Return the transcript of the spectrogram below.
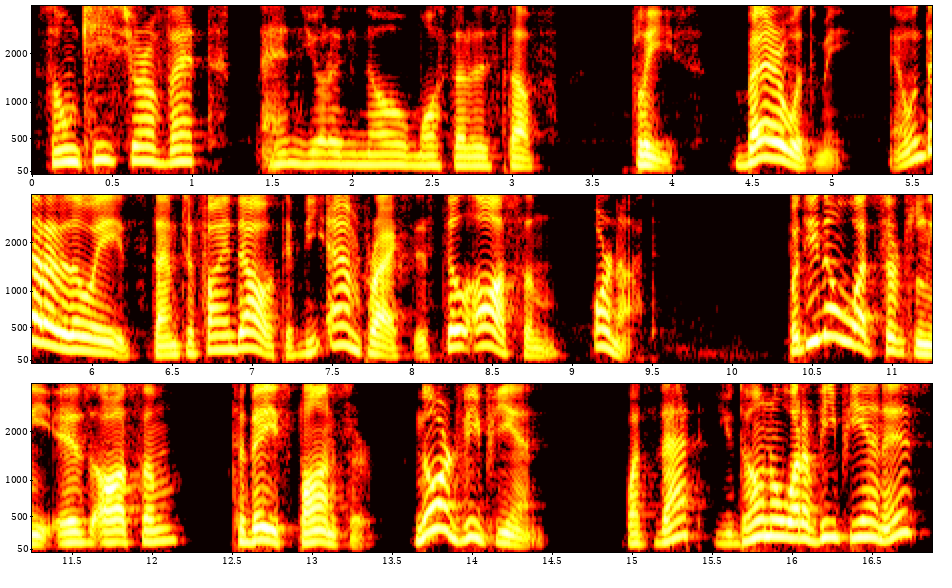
So in case you're a vet and you already know most of this stuff, Please, bear with me. And with that out of the way, it's time to find out if the Amprex is still awesome or not. But you know what certainly is awesome? Today's sponsor, NordVPN. What's that? You don't know what a VPN is?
